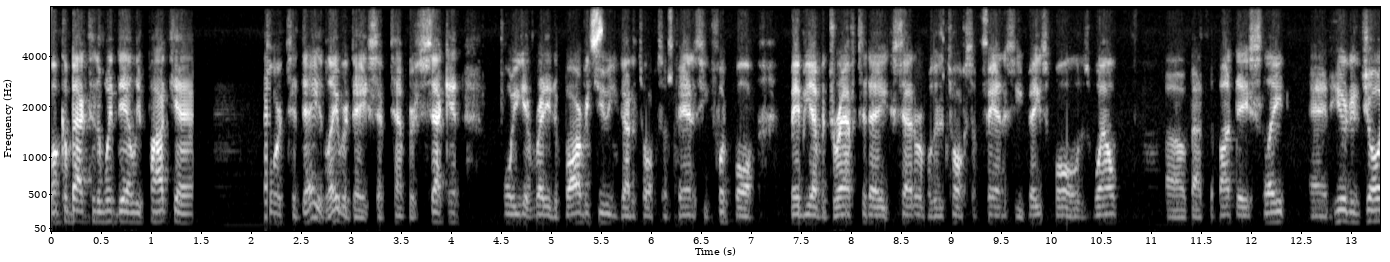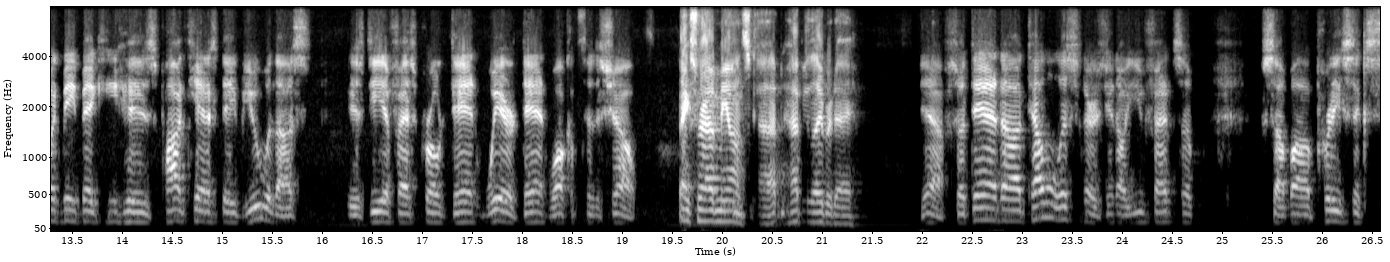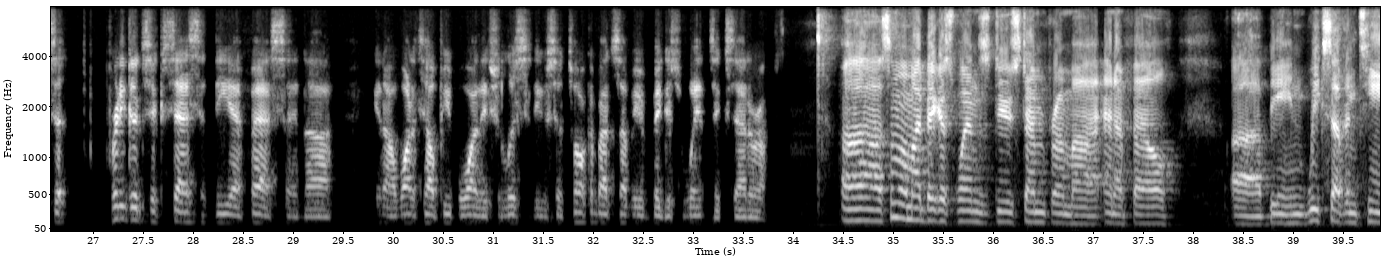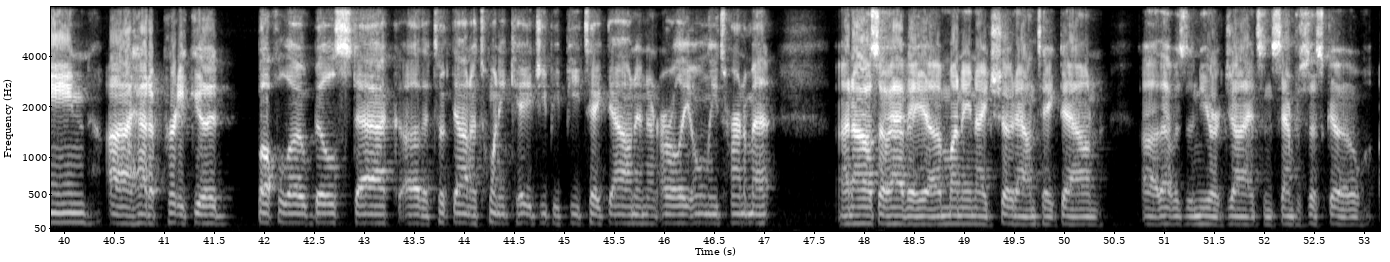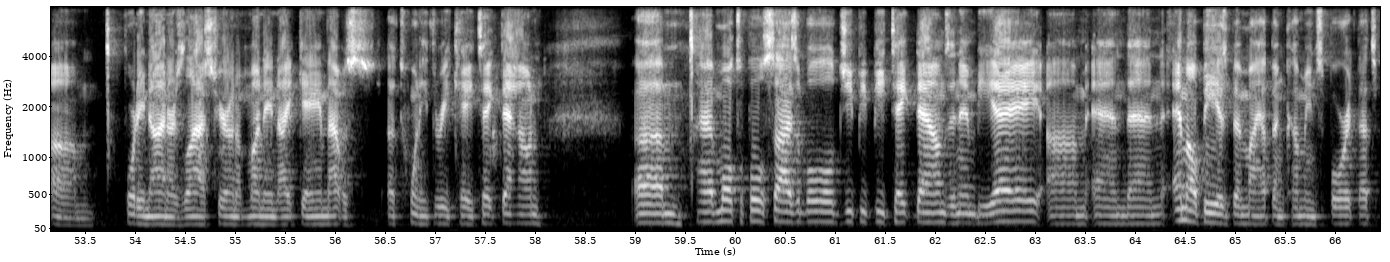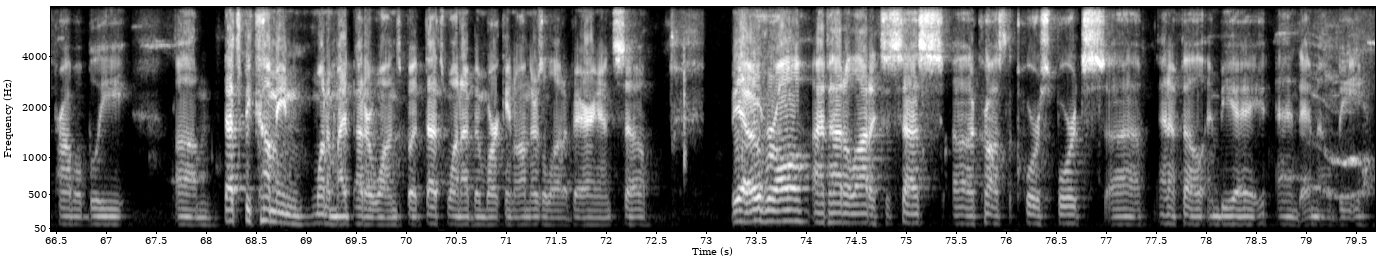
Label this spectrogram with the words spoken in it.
Welcome back to the Win Daily Podcast for today, Labor Day, September 2nd. Before you get ready to barbecue, you got to talk some fantasy football. Maybe you have a draft today, etc. We're going to talk some fantasy baseball as well uh, about the Monday slate. And here to join me making his podcast debut with us is DFS pro Dan Weir. Dan, welcome to the show. Thanks for having me on, Scott. Happy Labor Day. Yeah. So Dan, uh, tell the listeners, you know, you've had some some uh, pretty success, pretty good success in DFS, and uh, you know, I want to tell people why they should listen to you. So talk about some of your biggest wins, etc. Uh, some of my biggest wins do stem from uh, NFL. Uh, being week 17, I had a pretty good Buffalo Bills stack uh, that took down a 20K GPP takedown in an early only tournament. And I also have a, uh, Monday Night Showdown takedown. Uh, that was the New York Giants and San Francisco um, 49ers last year on a Monday night game. That was a 23K takedown. Um, I have multiple sizable GPP takedowns in NBA, um, and then MLB has been my up and coming sport. That's probably um, that's becoming one of my better ones, but that's one I've been working on. There's a lot of variants, so yeah. Overall, I've had a lot of success uh, across the core sports: uh, NFL, NBA, and MLB.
